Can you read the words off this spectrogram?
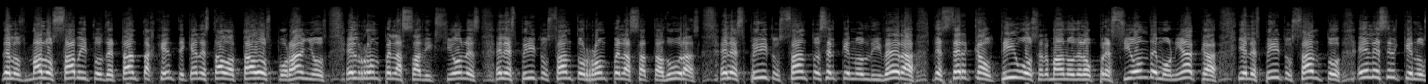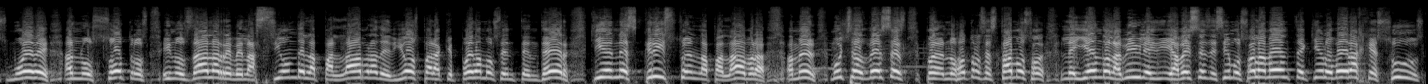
de los malos hábitos de tanta gente que han estado atados por años. Él rompe las adicciones. El Espíritu Santo rompe las ataduras. El Espíritu Santo es el que nos libera de ser cautivos, hermano, de la opresión demoníaca. Y el Espíritu Santo, Él es el que nos mueve a nosotros y nos da la revelación de la palabra de Dios para que podamos entender quién es Cristo en la palabra. Amén. Muchas veces pues, nosotros estamos leyendo la Biblia y a veces decimos solamente quiero ver a Jesús,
